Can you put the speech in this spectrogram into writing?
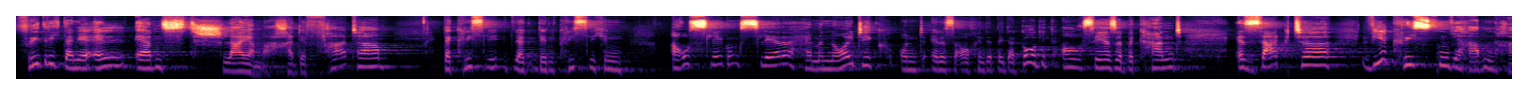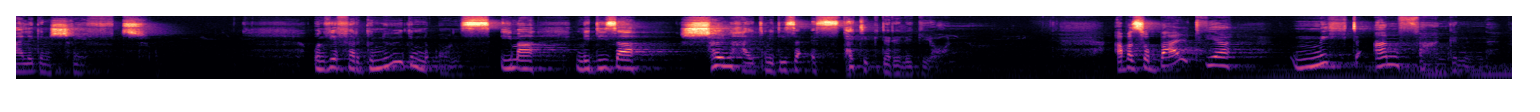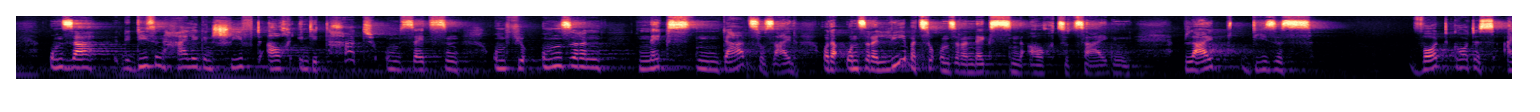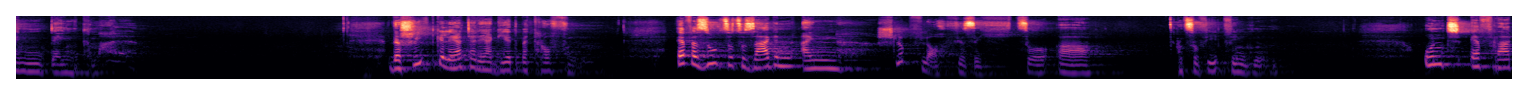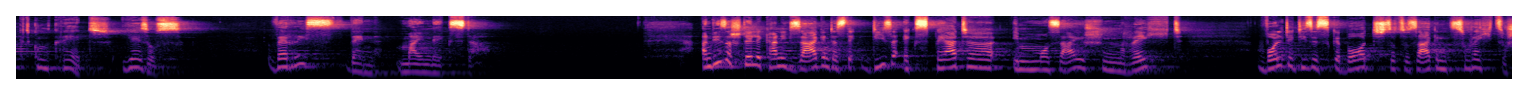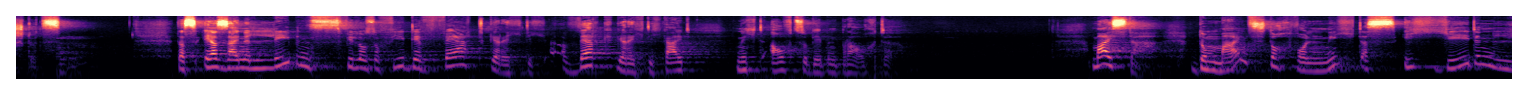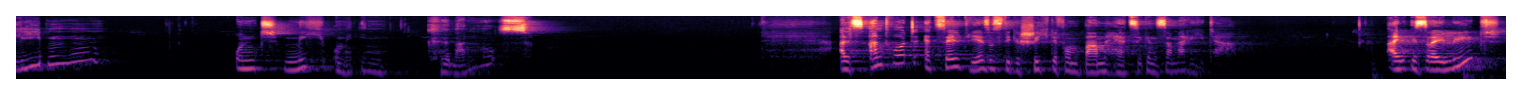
Friedrich Daniel Ernst Schleiermacher, der Vater der, Christli der den christlichen Auslegungslehre, Hermeneutik und er ist auch in der Pädagogik auch sehr, sehr bekannt. Er sagte, wir Christen, wir haben Heiligen Schrift. Und wir vergnügen uns immer mit dieser Schönheit, mit dieser Ästhetik der Religion. Aber sobald wir nicht anfangen, unser, diesen heiligen Schrift auch in die Tat umsetzen, um für unseren Nächsten da zu sein oder unsere Liebe zu unseren Nächsten auch zu zeigen, bleibt dieses Wort Gottes ein Denkmal. Der Schriftgelehrte reagiert betroffen. Er versucht sozusagen ein Schlupfloch für sich zu, äh, zu finden. Und er fragt konkret, Jesus, wer ist denn mein Nächster? An dieser Stelle kann ich sagen, dass dieser Experte im mosaischen Recht wollte dieses Gebot sozusagen zurechtzustützen, dass er seine Lebensphilosophie der Werkgerechtigkeit nicht aufzugeben brauchte. Meister, du meinst doch wohl nicht, dass ich jeden lieben und mich um ihn kümmern muss? Als Antwort erzählt Jesus die Geschichte vom barmherzigen Samariter. Ein Israelit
